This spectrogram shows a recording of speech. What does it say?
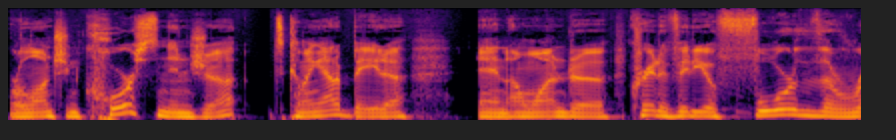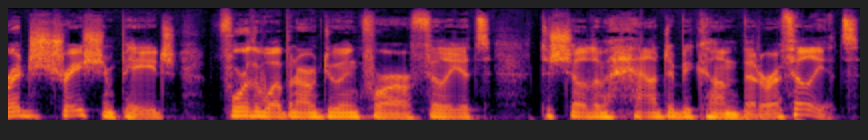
We're launching Course Ninja, it's coming out of beta, and I wanted to create a video for the registration page for the webinar I'm doing for our affiliates to show them how to become better affiliates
